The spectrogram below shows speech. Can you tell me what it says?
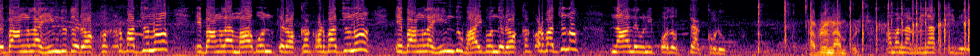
এ বাংলা হিন্দুদের রক্ষা করবার জন্য এ বাংলা মা বোনকে রক্ষা করবার জন্য এ বাংলা হিন্দু ভাই বোনদের রক্ষা করবার জন্য নাহলে উনি পদত্যাগ করুক। আপনার নাম পরিচয়? আমার নাম মীনাক্ষী দেব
